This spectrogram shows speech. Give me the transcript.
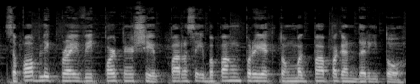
sa public-private partnership para sa iba pang proyektong magpapaganda rito.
